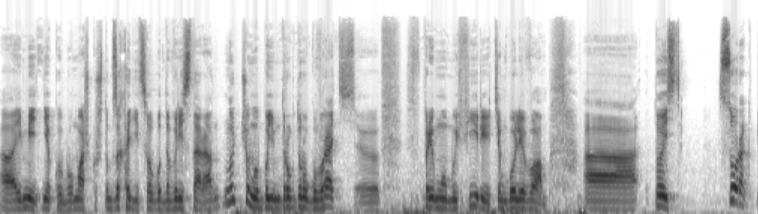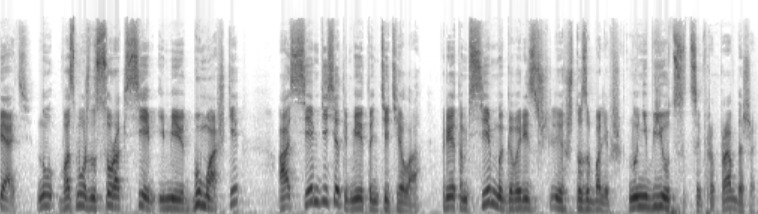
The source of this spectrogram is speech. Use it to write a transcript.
а, иметь некую бумажку, чтобы заходить свободно в ресторан. Ну, что мы будем друг другу врать э, в прямом эфире, тем более вам. То есть 45, ну, возможно, 47 имеют бумажки, а 70 имеют антитела. При этом 7 мы говорим, что заболевших. Ну, не бьются цифры, правда же?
